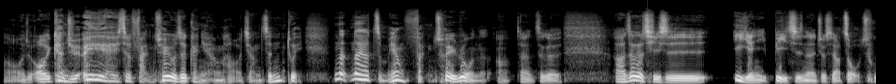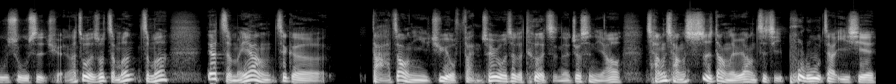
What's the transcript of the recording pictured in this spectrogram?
哦，我就我一看觉得，哎，这反脆弱这个概念很好，讲真对。那那要怎么样反脆弱呢？啊，这这个啊，这个其实一言以蔽之呢，就是要走出舒适圈。那作者说，怎么怎么要怎么样这个。打造你具有反脆弱这个特质呢，就是你要常常适当的让自己暴露在一些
